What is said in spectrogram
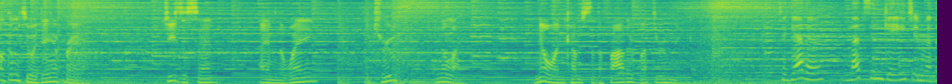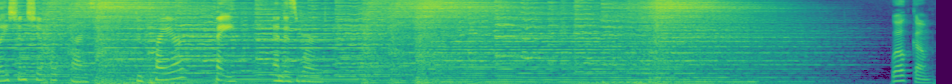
Welcome to a day of prayer. Jesus said, I am the way, the truth, and the life. No one comes to the Father but through me. Together, let's engage in relationship with Christ through prayer, faith, and His Word. Welcome.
